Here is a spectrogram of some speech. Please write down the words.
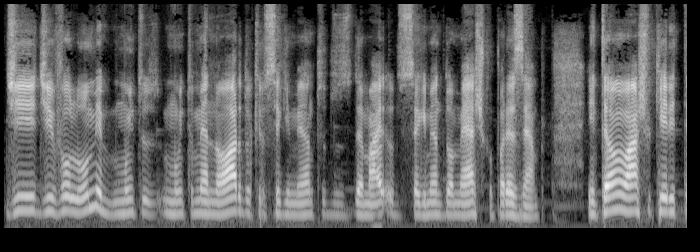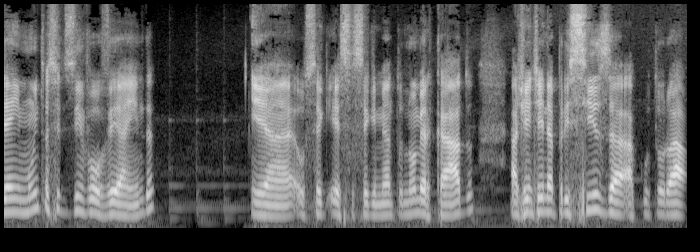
de, de volume muito, muito menor do que o segmento dos demais, do segmento doméstico, por exemplo. Então eu acho que ele tem muito a se desenvolver ainda. O, esse segmento no mercado. A gente ainda precisa aculturar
